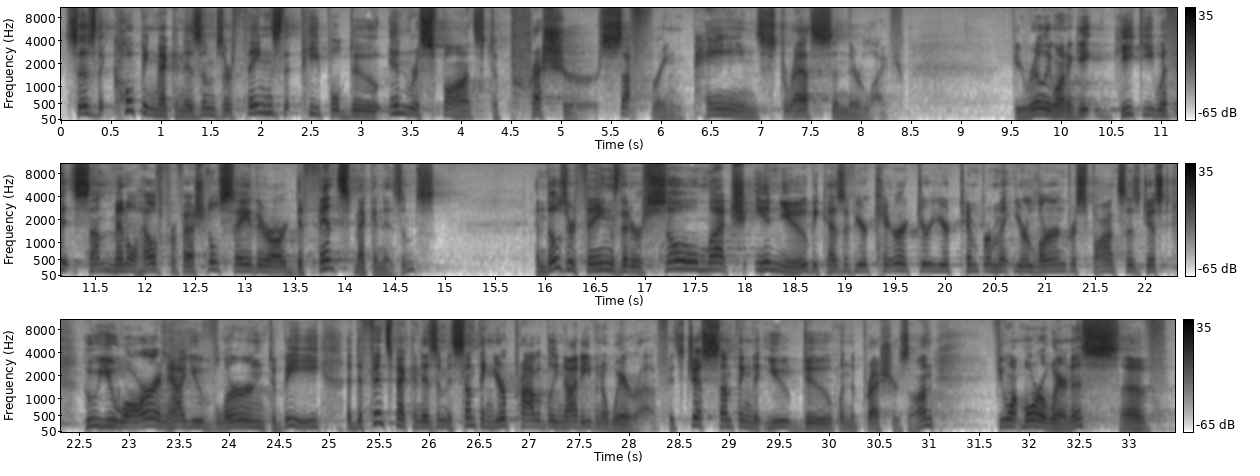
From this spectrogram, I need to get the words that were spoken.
says that coping mechanisms are things that people do in response to pressure, suffering, pain, stress in their life. If you really want to get geeky with it, some mental health professionals say there are defense mechanisms and those are things that are so much in you because of your character, your temperament, your learned responses, just who you are and how you've learned to be. A defense mechanism is something you're probably not even aware of. It's just something that you do when the pressure's on. If you want more awareness of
